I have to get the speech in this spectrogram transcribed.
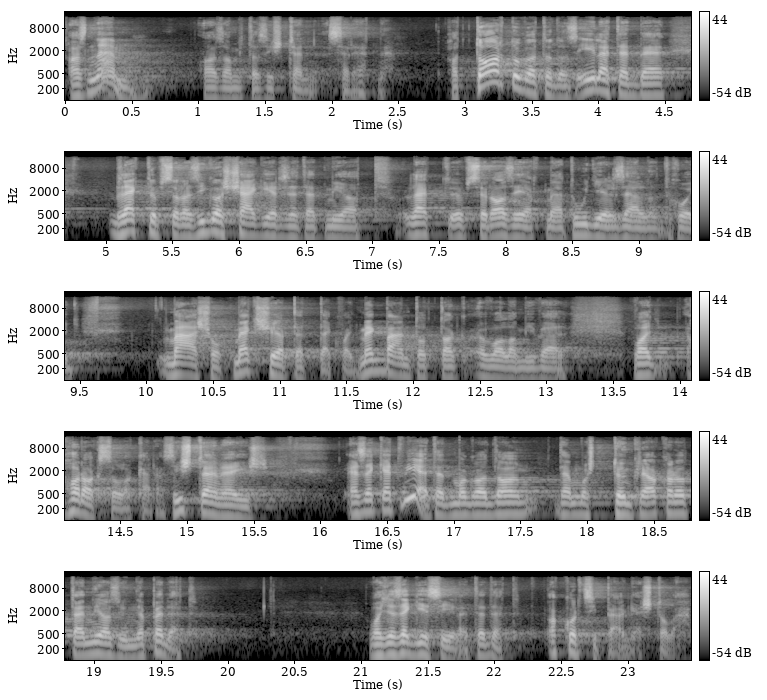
Az nem az, amit az Isten szeretne. Ha tartogatod az életedbe, legtöbbször az igazságérzetet miatt, legtöbbször azért, mert úgy érzel, hogy mások megsértettek, vagy megbántottak valamivel, vagy haragszol akár az Istenre is, ezeket viheted magaddal, de most tönkre akarod tenni az ünnepedet? vagy az egész életedet, akkor cipelges tovább.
